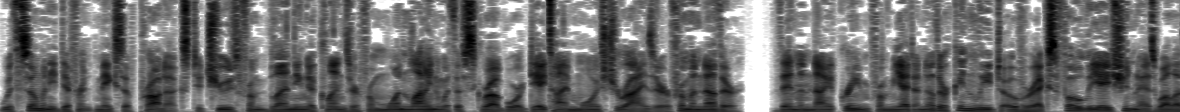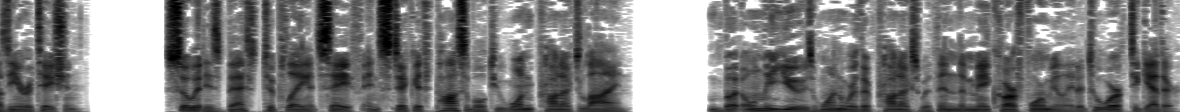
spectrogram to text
With so many different makes of products to choose from blending a cleanser from one line with a scrub or daytime moisturizer from another, then a night cream from yet another can lead to over-exfoliation as well as irritation. So it is best to play it safe and stick if possible to one product line. But only use one where the products within the make are formulated to work together.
